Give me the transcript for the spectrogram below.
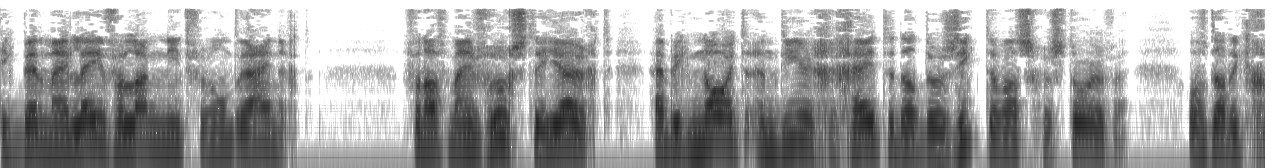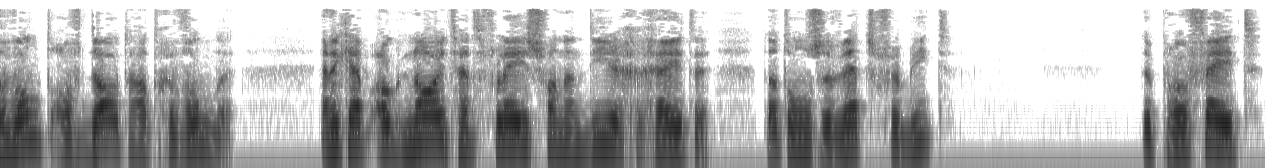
Ik ben mijn leven lang niet verontreinigd. Vanaf mijn vroegste jeugd heb ik nooit een dier gegeten dat door ziekte was gestorven, of dat ik gewond of dood had gevonden. En ik heb ook nooit het vlees van een dier gegeten dat onze wet verbiedt. De profeet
